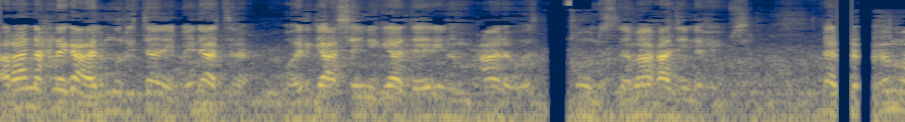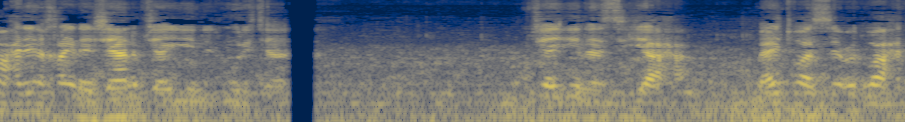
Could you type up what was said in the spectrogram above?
أرانا إحنا قاعد الموريتاني بيناتنا وهالقاع سينيقال دايرينهم معانا تونس ما قاعدين يمشي فهم واحدين أخرين اجانب جايين الموريتاني جايين السياحة ما يتوسع واحد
